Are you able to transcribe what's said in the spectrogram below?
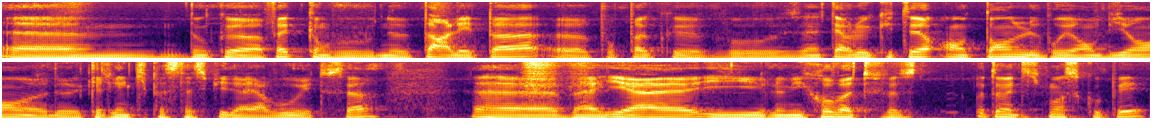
Euh, donc euh, en fait quand vous ne parlez pas euh, pour pas que vos interlocuteurs entendent le bruit ambiant de quelqu'un qui passe la speed derrière vous et tout ça bah, y a, le micro va automatiquement se couper.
